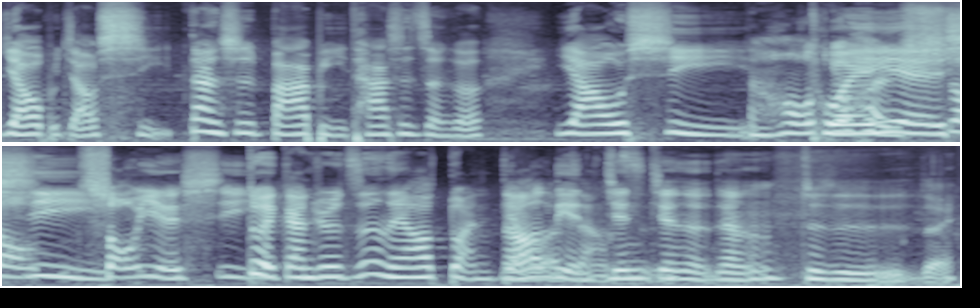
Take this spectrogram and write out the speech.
腰比较细，但是芭比她是整个腰细，然后腿也细，手也细，对，感觉真的要断掉然后脸尖尖的这样，对对对对对。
